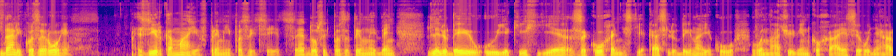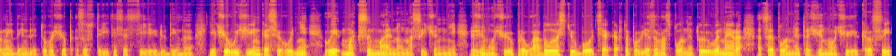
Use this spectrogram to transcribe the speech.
Далі козероги. Зірка магів в прямій позиції це досить позитивний день для людей, у- яких є закоханість, якась людина, яку вона чи він кохає. Сьогодні гарний день для того, щоб зустрітися з цією людиною. Якщо ви жінка, сьогодні ви максимально насичені жіночою привабливістю, бо ця карта пов'язана з планетою Венера, а це планета жіночої краси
